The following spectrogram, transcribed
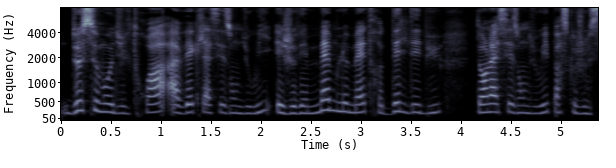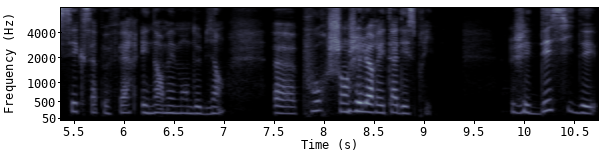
de ce module 3 avec la saison du oui et je vais même le mettre dès le début dans la saison du oui parce que je sais que ça peut faire énormément de bien euh, pour changer leur état d'esprit. J'ai décidé,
